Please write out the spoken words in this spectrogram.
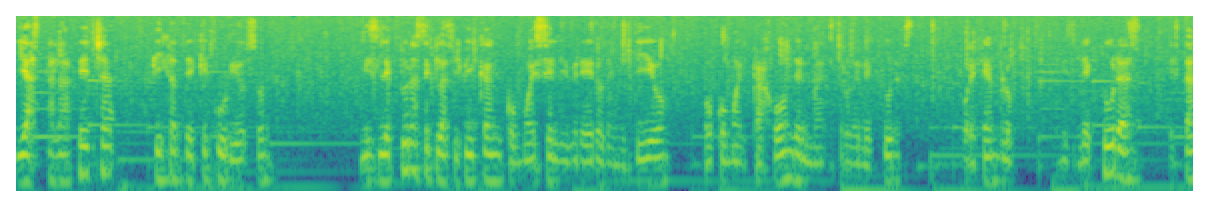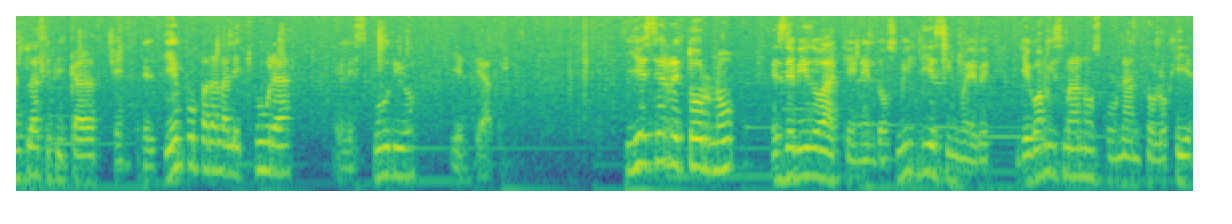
y hasta la fecha, fíjate qué curioso, mis lecturas se clasifican como ese librero de mi tío o como el cajón del maestro de lecturas. Por ejemplo, mis lecturas están clasificadas entre el tiempo para la lectura, el estudio y el teatro. Y ese retorno es debido a que en el 2019 llegó a mis manos una antología,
